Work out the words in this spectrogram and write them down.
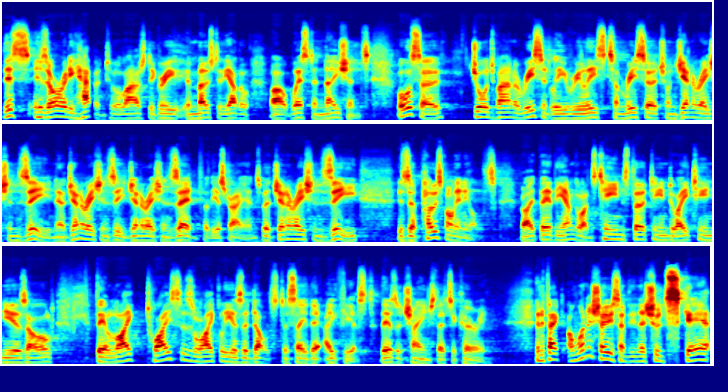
this has already happened to a large degree in most of the other uh, Western nations. Also, George Barna recently released some research on Generation Z. Now, Generation Z, Generation Z for the Australians, but Generation Z is the post millennials, right? They're the younger ones, teens, 13 to 18 years old. They're like twice as likely as adults to say they're atheist. There's a change that's occurring. And in fact, I want to show you something that should scare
